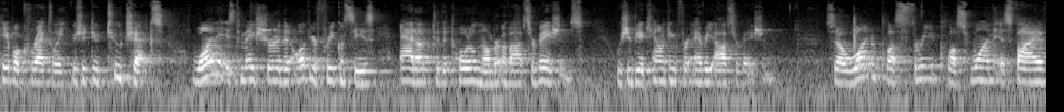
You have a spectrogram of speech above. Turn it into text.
table correctly, you should do two checks. One is to make sure that all of your frequencies add up to the total number of observations. We should be accounting for every observation. So 1 plus 3 plus 1 is 5,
